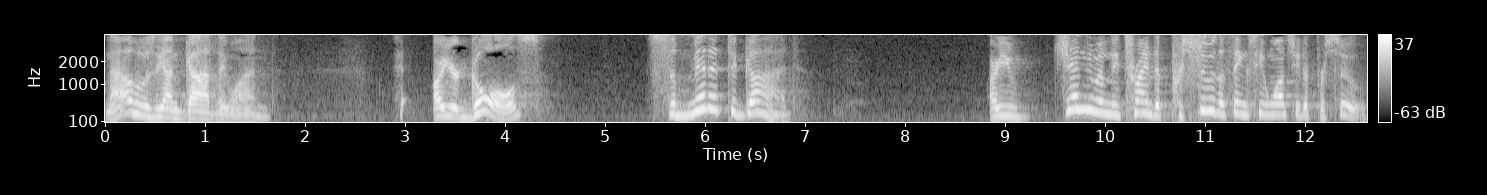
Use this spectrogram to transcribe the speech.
Now, who's the ungodly one? Are your goals submitted to God? Are you genuinely trying to pursue the things He wants you to pursue?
